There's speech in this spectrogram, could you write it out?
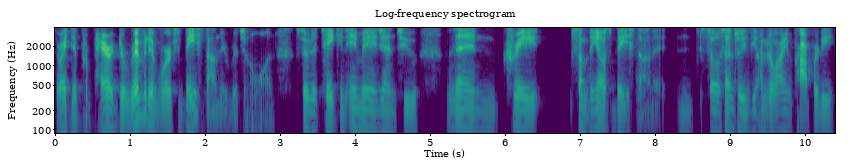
The right to prepare derivative works based on the original one. So to take an image and to then create something else based on it. So essentially, the underlying property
